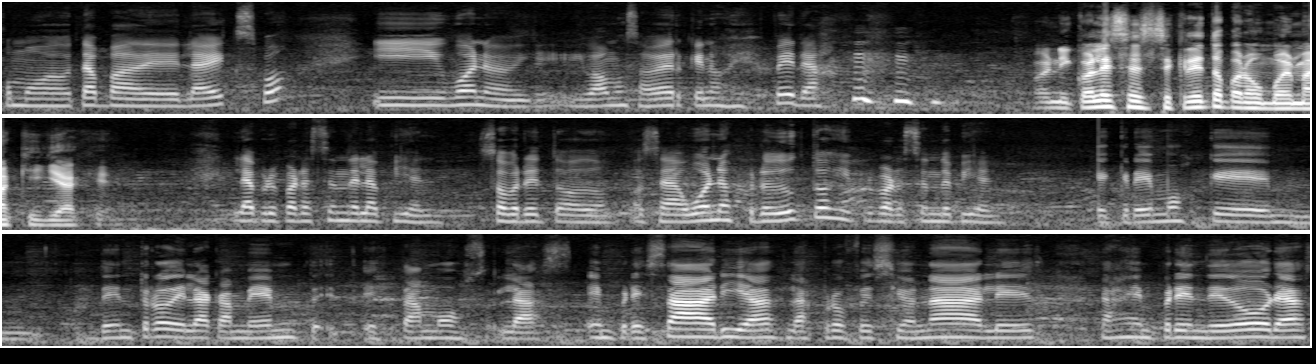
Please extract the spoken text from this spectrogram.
como etapa de la expo y bueno, y, vamos a ver qué nos espera. Bueno, ¿y cuál es el secreto para un buen maquillaje? La preparación de la piel, sobre todo, o sea, buenos productos y preparación de piel. Creemos que mm, dentro de la CAMEM estamos las empresarias, las profesionales, las emprendedoras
